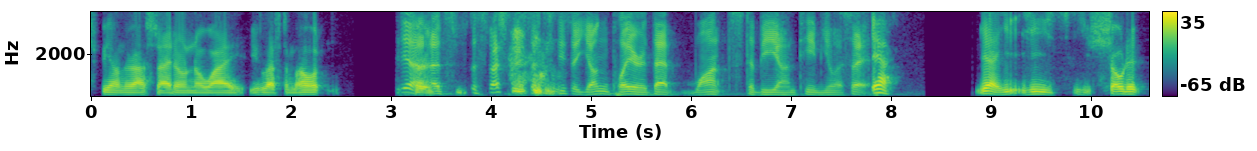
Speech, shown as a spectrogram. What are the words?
to be on the roster. I don't know why you left him out. Yeah, especially since he's a young player that wants to be on Team USA. Yeah, yeah, he he he showed it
